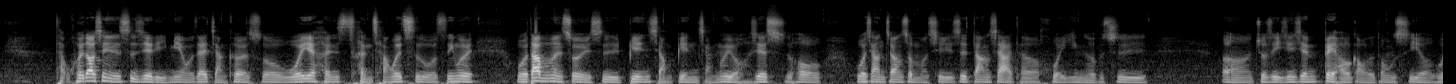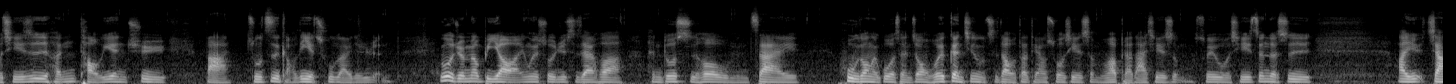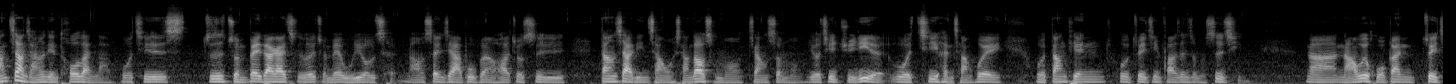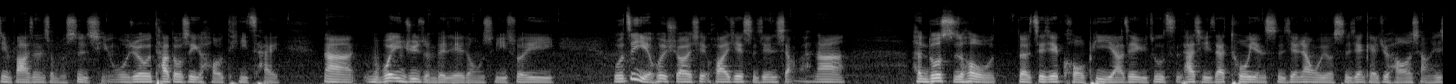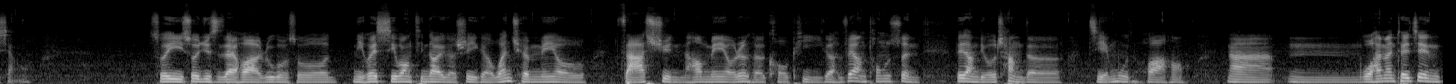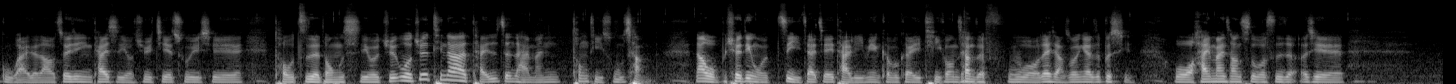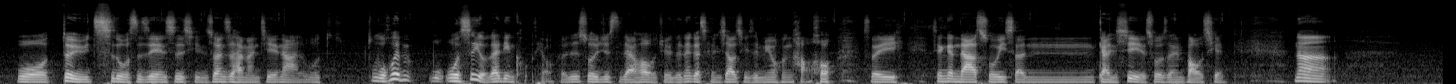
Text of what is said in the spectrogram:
他回到现实世界里面，我在讲课的时候，我也很很常会吃螺丝，因为我大部分时候也是边想边讲，因为有些时候我想讲什么，其实是当下的回应，而不是呃，就是已经先备好稿的东西哦。我其实是很讨厌去把逐字稿列出来的人，因为我觉得没有必要啊。因为说句实在话，很多时候我们在互动的过程中，我会更清楚知道我到底要说些什么，我要表达些什么。所以我其实真的是啊，讲这样讲有点偷懒啦。我其实是就是准备大概只会准备五六成，然后剩下的部分的话就是当下临场我想到什么讲什么。尤其举例的，我其实很常会我当天或最近发生什么事情，那哪位伙伴最近发生什么事情，我觉得它都是一个好题材。那我不会硬去准备这些东西，所以我自己也会需要一些花一些时间想啊。那很多时候的这些口癖啊，这些语助词，它其实在拖延时间，让我有时间可以去好好想一想哦。所以说句实在话，如果说你会希望听到一个是一个完全没有杂讯，然后没有任何口癖，一个非常通顺、非常流畅的节目的话，哈，那嗯，我还蛮推荐古癌的啦。我最近开始有去接触一些投资的东西，我觉得我觉得听他的台是真的还蛮通体舒畅的。那我不确定我自己在这一台里面可不可以提供这样的服务，我在想说应该是不行。我还蛮常吃螺丝的，而且我对于吃螺丝这件事情算是还蛮接纳的。我我会我我是有在练口条，可是说一句实在话，我觉得那个成效其实没有很好，所以先跟大家说一声感谢，说声抱歉。那。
